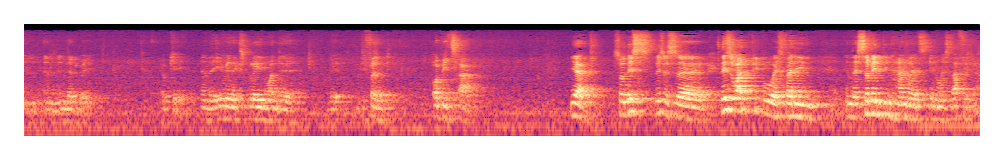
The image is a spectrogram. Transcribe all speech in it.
and, and in that way. Okay, and they even explain what the, the different orbits are. Yeah, so this, this, is, uh, this is what people were studying in the 1700s in West Africa.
